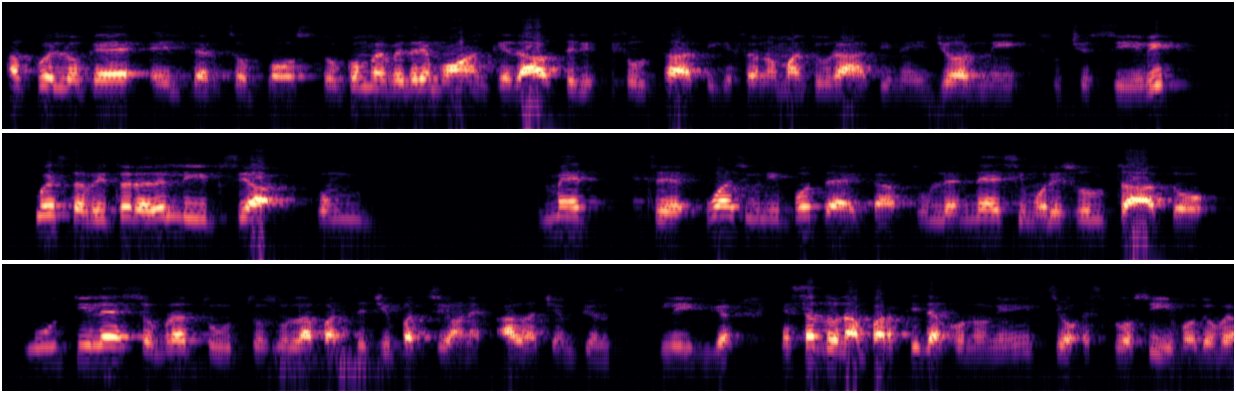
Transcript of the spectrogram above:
a quello che è il terzo posto. Come vedremo anche da altri risultati che sono maturati nei giorni successivi, questa vittoria dell'Ipsia mette quasi un'ipoteca sull'ennesimo risultato utile soprattutto sulla partecipazione alla Champions League. È stata una partita con un inizio esplosivo dove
